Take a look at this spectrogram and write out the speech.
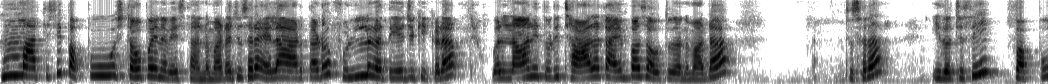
మార్చేసి పప్పు స్టవ్ పైన వేస్తాను అనమాట చూసారా ఎలా ఆడతాడో? ఫుల్గా తేజుకి ఇక్కడ వాళ్ళ నానితోటి చాలా టైం పాస్ అవుతుంది అనమాట చూసారా? ఇది వచ్చేసి పప్పు.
